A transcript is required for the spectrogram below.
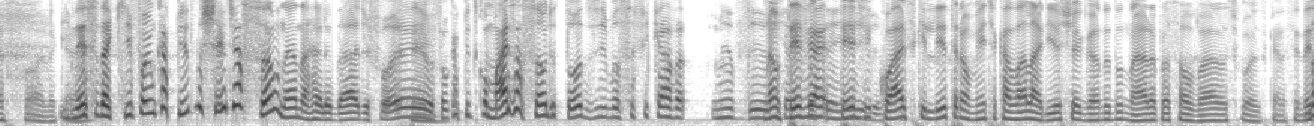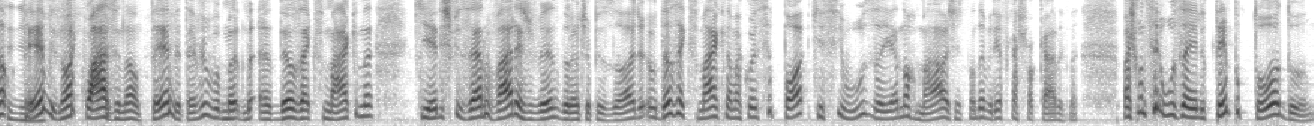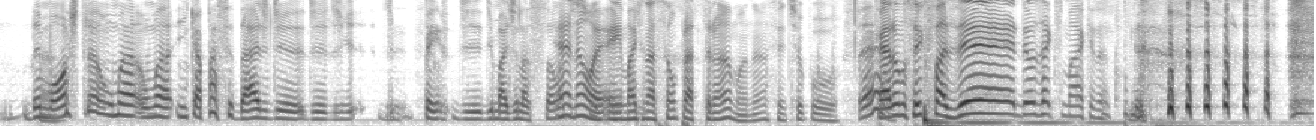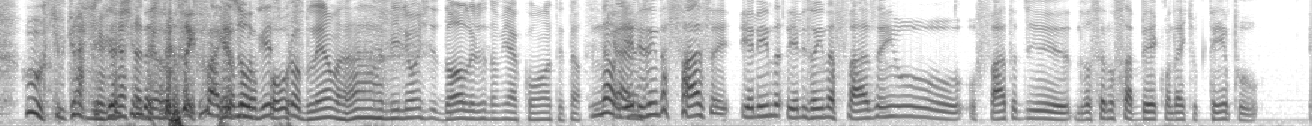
É foda. E nesse daqui foi um capítulo cheio de ação, né? Na realidade. Foi, foi o capítulo com mais ação de todos e você ficava. Meu Deus, Não, teve, a, teve quase que literalmente a cavalaria chegando do nada para salvar as coisas, cara. Assim, não, nível. teve, não é quase, não. Teve, teve o Deus Ex Machina que eles fizeram várias vezes durante o episódio. O Deus Ex Machina é uma coisa que, pode, que se usa e é normal, a gente não deveria ficar chocado. Né? Mas quando você usa ele o tempo todo, demonstra é. uma, uma incapacidade de, de, de de, de, de, imaginação. É, não, é, é, imaginação pra trama, né? Assim, tipo, é. cara, eu não sei o que fazer, Deus Ex Machina. uh, que graças a Deus, Deus. Deus Ex Machina Resolvi esse problema. Ah, milhões de dólares na minha conta e tal. Não, cara... e eles ainda fazem, ele ainda, eles ainda fazem o, o fato de você não saber quando é que o tempo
